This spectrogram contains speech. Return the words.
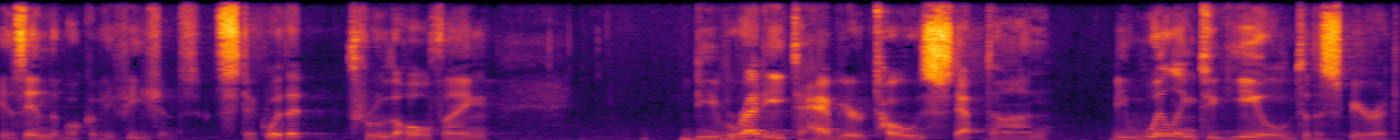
is in the book of Ephesians. Stick with it through the whole thing. Be ready to have your toes stepped on. Be willing to yield to the Spirit,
